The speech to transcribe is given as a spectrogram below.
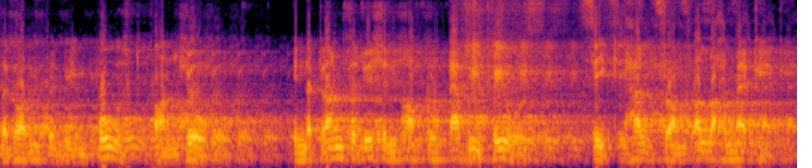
the government will be imposed on you. In the current situation after every prayer seek help from Allah Almighty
